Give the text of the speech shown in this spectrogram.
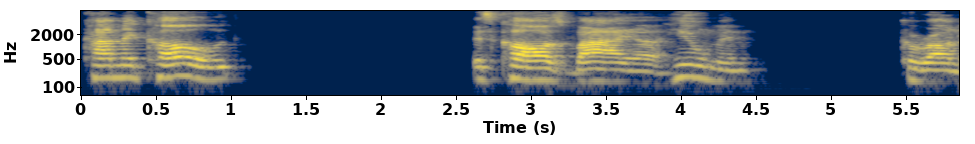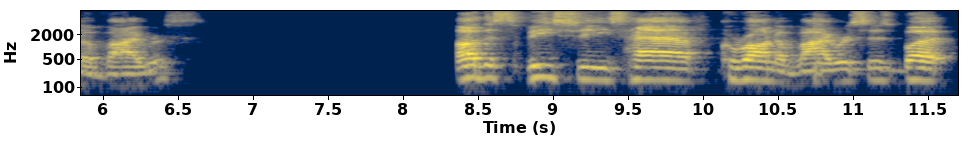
common cold is caused by a human coronavirus. Other species have coronaviruses, but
